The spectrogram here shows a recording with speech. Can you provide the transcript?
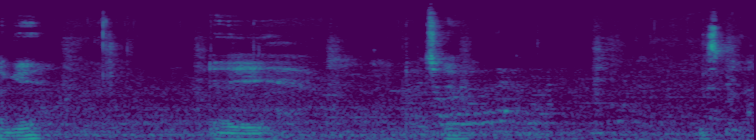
আগে এই হচ্ছে বিসমিল্লাহ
